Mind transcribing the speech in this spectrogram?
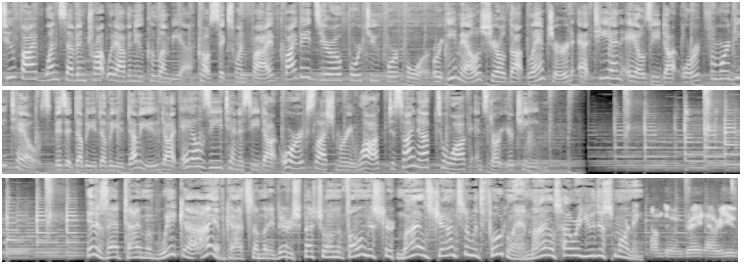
2517 Trotwood Avenue, Columbia. Call 615-580-4244 or email cheryl.blanchard at tnalz.org for more details. Visit www.alztennessee.org slash Maury Walk to sign up to walk and start your team. It is that time of week. Uh, I have got somebody very special on the phone, Mr. Miles Johnson with Foodland. Miles, how are you this morning? I'm doing great. How are you?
